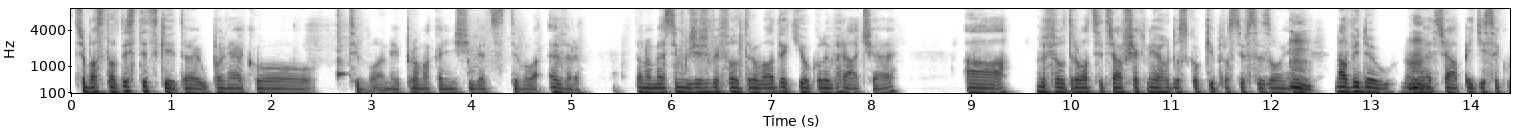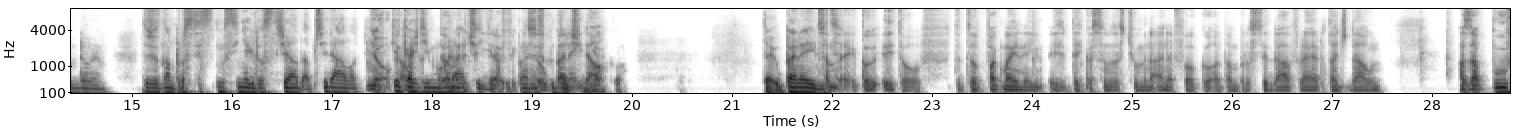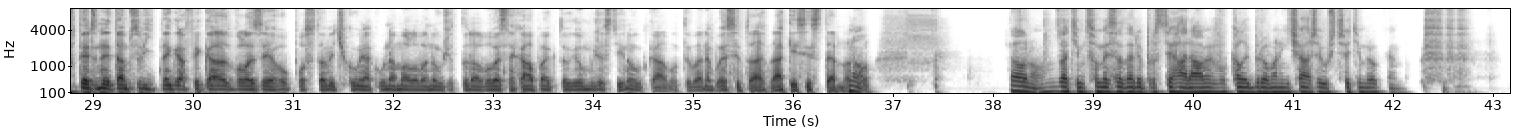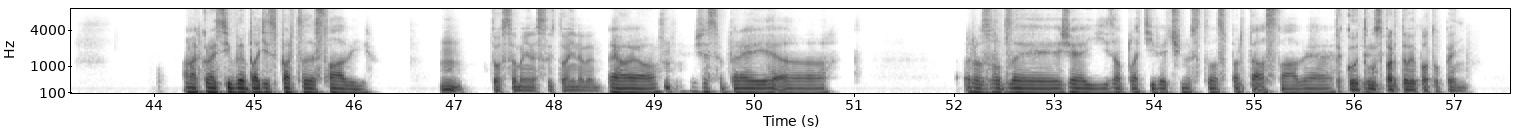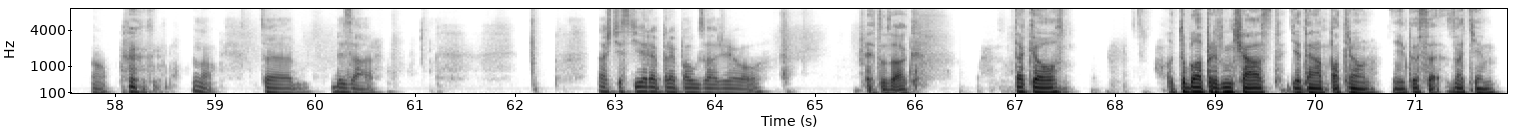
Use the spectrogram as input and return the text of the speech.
třeba statisticky to je úplně jako ty vole nejpromakanější věc, ty vole ever. Tam si můžeš vyfiltrovat jakýhokoliv hráče a vyfiltrovat si třeba všechny jeho doskoky prostě v sezóně Hmm. na videu, normálně Hmm. třeba pětisekundovým. Takže tam prostě musí někdo stříhat a přidávat Jo, ke kámo, každému hráči. To je úplně neskutečný. nejdál. Jako. To je úplně nejvíc. Jsem jako i to, to, to fakt mají nej, teďka jsem zase čumil na NFL a tam prostě dá frajer touchdown a za půl vteřiny tam přilítne grafika, vole, s jeho postavičkou nějakou namalovanou, že to dal vůbec nechápu, jak to kdo může stihnout, kámo, tyhle, nebo jestli to je nějaký systém. No. to. Jo no, zatímco my se tady prostě hádáme o kalibrovaný čáře už třetím rokem. A nakonec si bude platit Sparta ze Sláví. Hmm, to jsem ani neslyšel, to ani nevím. Jo, jo, že se prej uh, rozhodli, že jí zaplatí většinu z toho Sparta a Slávě. Takový tomu Spartovi patopení. No, to je bizár. Naštěstí je repre pauza, že jo. Je to tak. Tak jo, to byla první část. Jděte na Patreon. Mějte se zatím.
